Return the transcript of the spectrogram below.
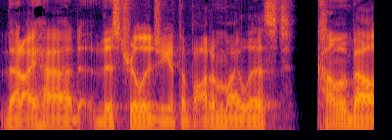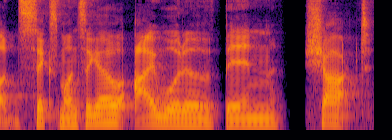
that I had this trilogy at the bottom of my list come about six months ago, I would have been shocked.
